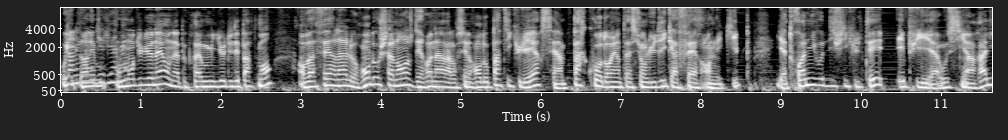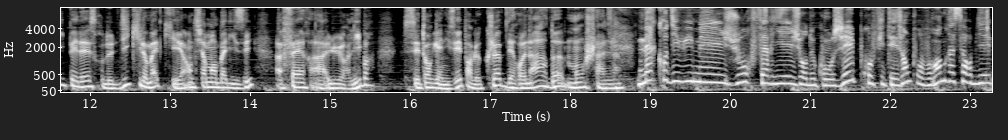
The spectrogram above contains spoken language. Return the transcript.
Oui, Dans les dans au Lyonnais Mont du Lyonnais, on est à peu près au milieu du département. On va faire là le rando challenge des renards. Alors c'est une rando particulière, c'est un parcours d'orientation ludique à faire en équipe. Il y a trois niveaux de difficulté et puis il y a aussi un rallye pédestre de 10 km qui est entièrement balisé à faire à allure libre. C'est organisé par le club des renards de Montchal. Mercredi 8 mai, jour férié, jour de congé, profitez-en pour vous rendre à Sorbier.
